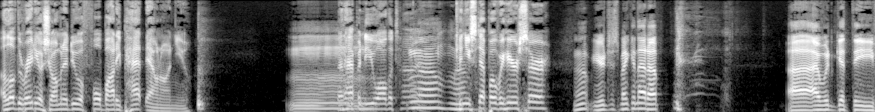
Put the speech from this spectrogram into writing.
I love the radio show. I'm going to do a full body pat down on you." That happened to you all the time. No, no. Can you step over here, sir? Nope, you're just making that up. uh, I would get the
